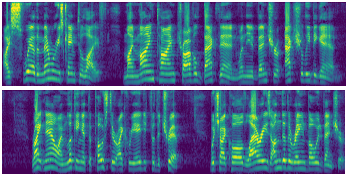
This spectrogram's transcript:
I swear the memories came to life. My mind time traveled back then when the adventure actually began. Right now, I'm looking at the poster I created for the trip, which I called Larry's Under the Rainbow Adventure.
